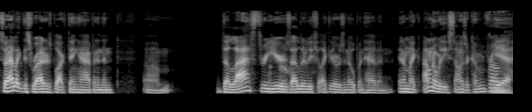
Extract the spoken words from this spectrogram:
so I had like this writer's block thing happen and then um the last 3 years I literally felt like there was an open heaven. And I'm like I don't know where these songs are coming from yeah.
